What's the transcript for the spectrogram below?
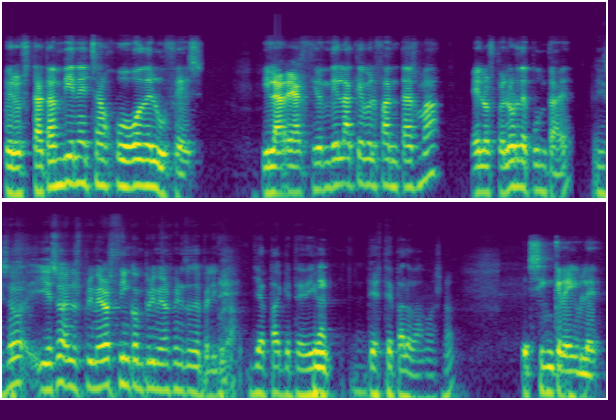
pero está tan bien hecha el juego de luces. Y la reacción de la que ve el fantasma, en los pelos de punta, ¿eh? Y eso, y eso en los primeros cinco primeros minutos de película. Ya para que te digan, de este palo vamos, ¿no? Es increíble.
